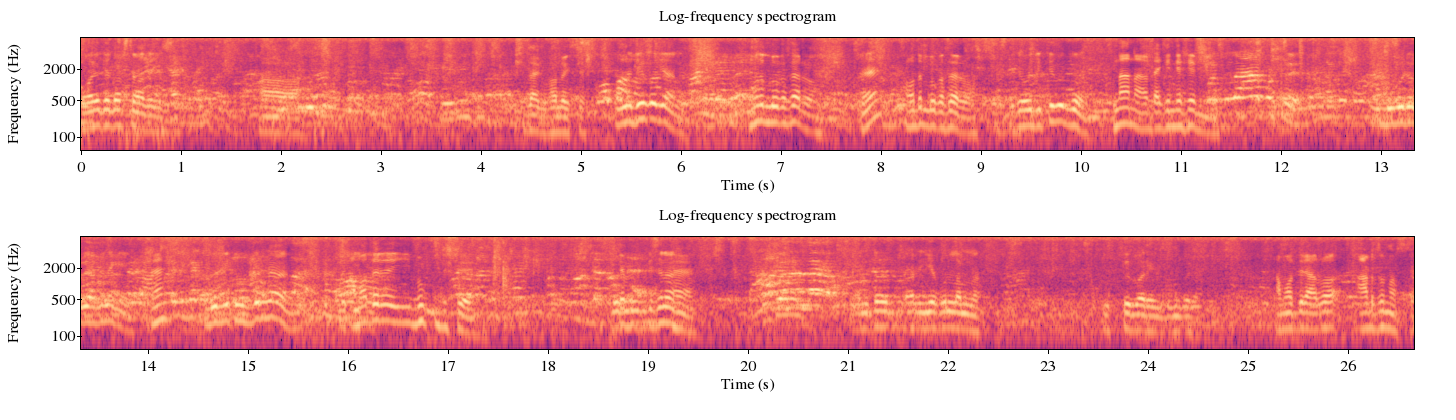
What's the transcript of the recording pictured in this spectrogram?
ওই তো দশটা বাজে যাক ভালো হয়েছে। দিকে কই যান? আমাদের লোক আছে আরও। হ্যাঁ? আমাদের লোক আছে আরও। ওই দিক থেকে উঠবো? না না নিয়ে এসে এমনি। বুবি টুবি আছে নাকি? হ্যাঁ? বুবি তো উঠবেন না? আমাদের এই বুক দিছে। বুবি কিছু না? হ্যাঁ। আমি তো আর ইয়ে করলাম না। উঠতে পারে একদিন করে। আমাদের আরও আটজন আছে।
